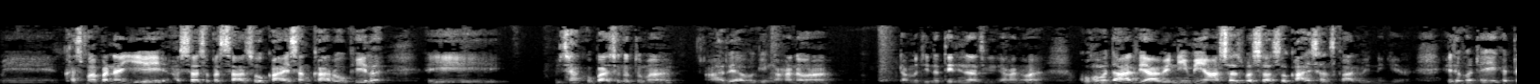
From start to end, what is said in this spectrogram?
මේ කස්මාපණයේ අස්සස පස්සාසෝ කාය සංකාරෝ කියලා ඒ විසාකෝපාසකතුමා ආර්යවගෙන් අහනවා ධම්මදින තෙරිනාසිකගෙන් අහනවා කොහොමද ආර්යව වෙන්නේ මේ ආස්වාස් ප්‍රසවාසෝ කාය සංස්කාර වෙන්නේ කියලා. එතකොට ඒකට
